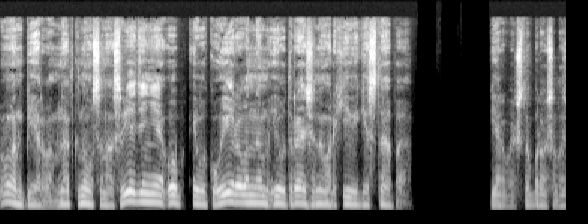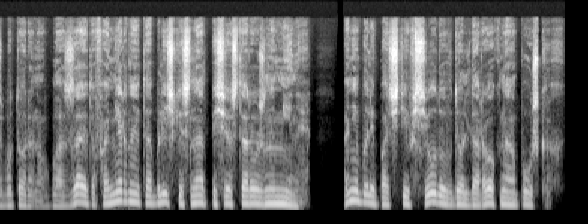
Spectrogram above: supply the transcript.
Он первым наткнулся на сведения об эвакуированном и утраченном архиве гестапо. Первое, что бросилось Буторину в глаза, — это фанерные таблички с надписью «Осторожно, мины». Они были почти всюду вдоль дорог на опушках.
